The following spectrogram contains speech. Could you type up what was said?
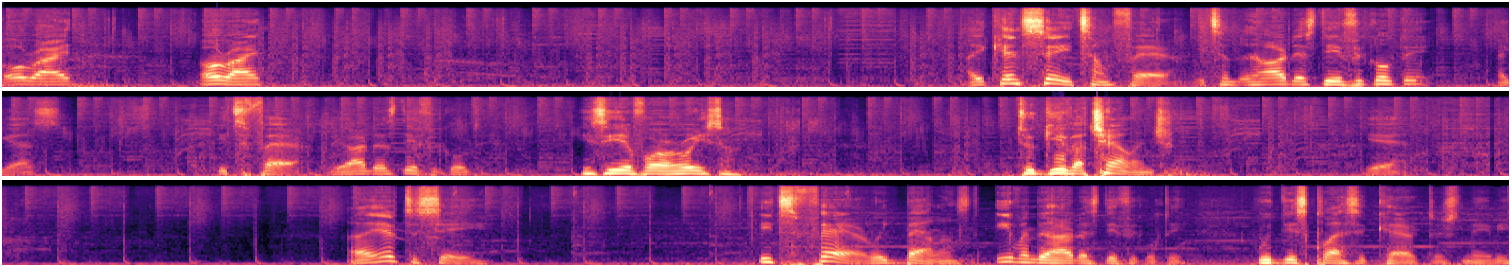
Alright. Alright. I can't say it's unfair. It's the hardest difficulty, I guess. It's fair. The hardest difficulty is here for a reason. To give a challenge. Yeah. I have to say, it's fairly balanced, even the hardest difficulty, with these classic characters maybe.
